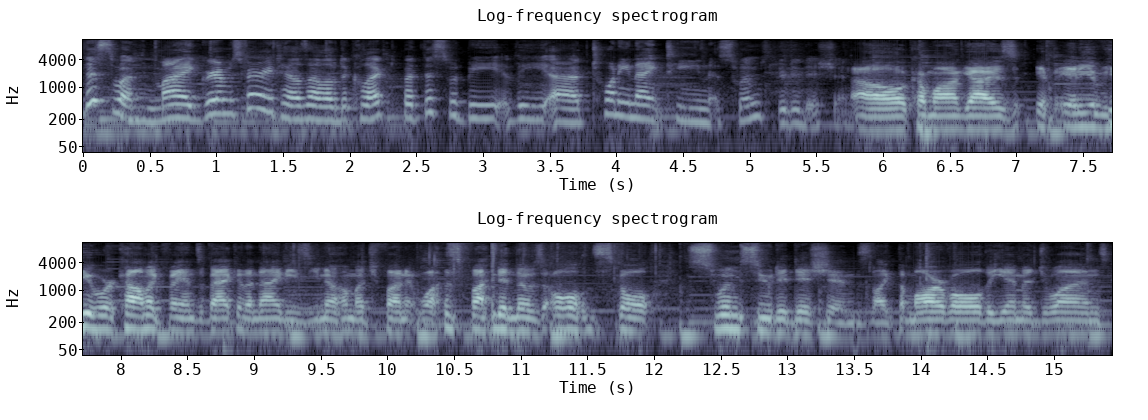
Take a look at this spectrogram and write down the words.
this one, my Grimm's Fairy Tales I love to collect, but this would be the uh, 2019 swimsuit edition. Oh, come on, guys. If any of you were comic fans back in the 90s, you know how much fun it was finding those old school swimsuit editions, like the Marvel, the Image ones,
